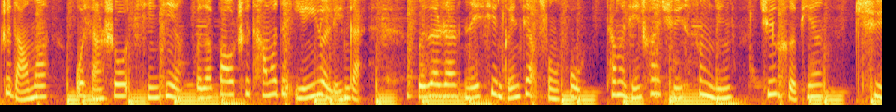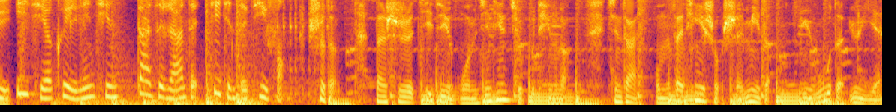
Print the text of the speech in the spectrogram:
知道吗？我想说，新晋为了保持他们的音乐灵感，为了让内心更加丰富，他们经常去森林、去河边、去一切可以聆听大自然的寂静的地方。是的，但是寂静我们今天就不听了。现在我们再听一首神秘的女巫的预言。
